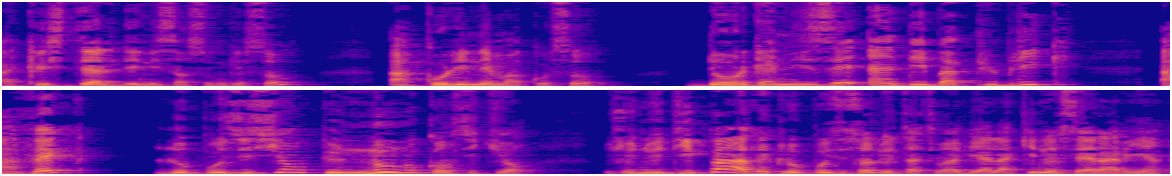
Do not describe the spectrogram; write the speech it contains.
à Christelle Denis Sassou à Colline Makoso, d'organiser un débat public avec l'opposition que nous nous constituons. Je ne dis pas avec l'opposition de Tatima Biala, qui ne sert à rien,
